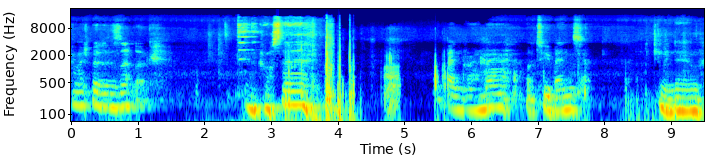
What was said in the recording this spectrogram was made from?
How much better does that look? Across there bend around there, well, two bends, coming down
